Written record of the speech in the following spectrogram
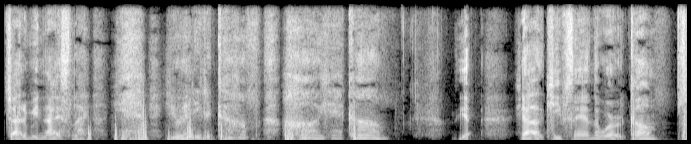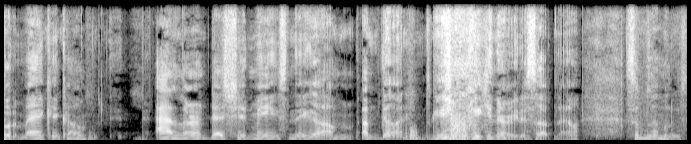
try to be nice, like, yeah, you ready to come? Oh yeah, come. Yeah, y'all keep saying the word come so the man can come. I learned that shit means nigga, I'm I'm done. we can hurry this up now. Subliminals,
